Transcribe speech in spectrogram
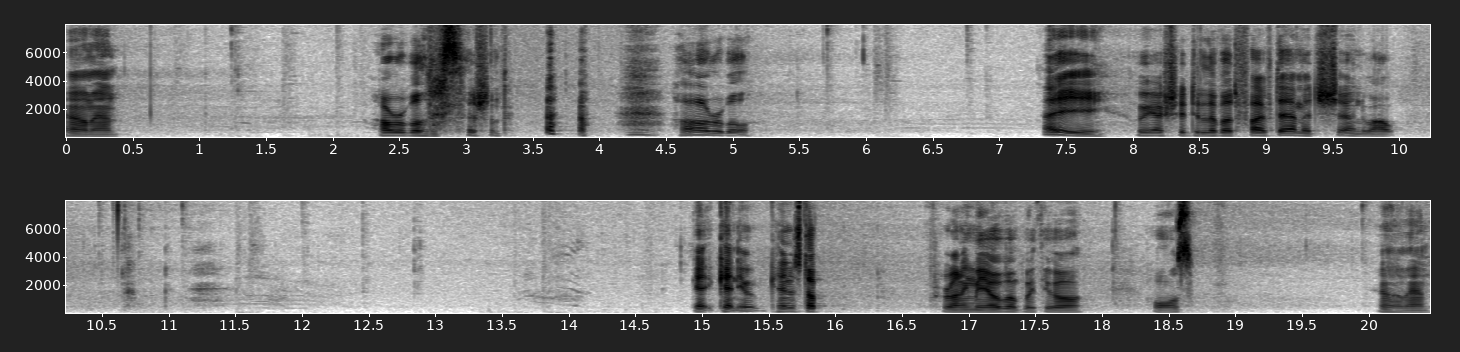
Oh man. Horrible decision. Horrible. Hey, we actually delivered 5 damage and wow. Can, can you can you stop running me over with your horse? Oh man.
